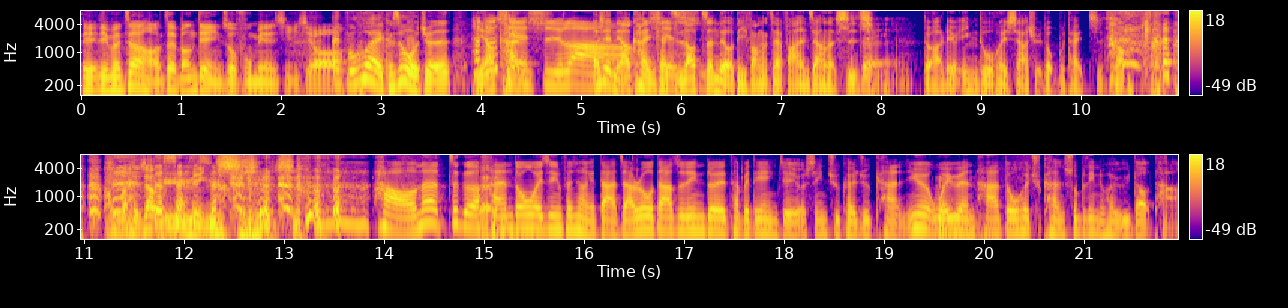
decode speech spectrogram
你你们这样好像在帮电影做负面的行销，哎，不会，可是我觉得你要看，写实了，而且你要看，你才知道真的有地方在发生这样的事情，对。吧、啊？连印度会下雪都不太知道，我们很像渔民，是是。好，那这个寒冬我已经分享给大家。如果大家最近对台北电影节有兴趣，可以去看，因为维园他都会去看，说不定你会遇到他。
